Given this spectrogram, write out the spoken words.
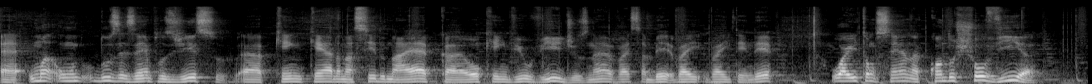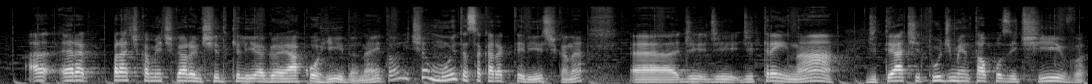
É, uma, um dos exemplos disso, é, quem, quem era nascido na época ou quem viu vídeos, né, vai saber, vai, vai entender. O Ayrton Senna, quando chovia, era praticamente garantido que ele ia ganhar a corrida, né? Então ele tinha muito essa característica, né, é, de, de, de treinar de ter atitude mental positiva,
